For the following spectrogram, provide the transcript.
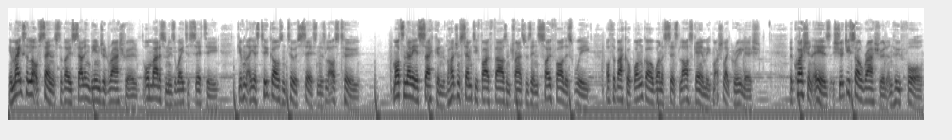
It makes a lot of sense to those selling the injured Rashford or Maddison who's away to City, given that he has two goals and two assists in his last two. Martinelli is second with 175,000 transfers in so far this week, off the back of one goal, one assist last game week, much like Grealish. The question is, should you sell Rashford and who for?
